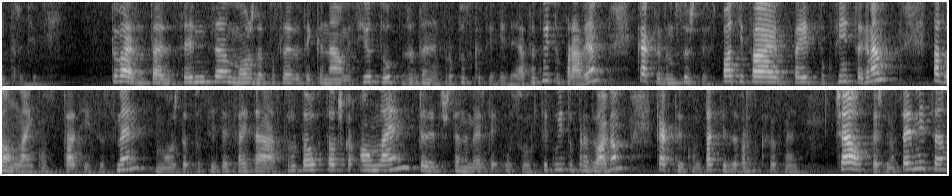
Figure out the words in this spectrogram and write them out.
и традиции. Това е за тази седмица. Може да последвате канала ми в YouTube, за да не пропускате видеята, които правя, както да ме слушате в Spotify, в Facebook, в Instagram. А за онлайн консултации с мен, може да посетите сайта astrotalks.online, където ще намерите услугите, които предлагам, както и контакти за връзка с мен. Чао! Успешна седмица!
